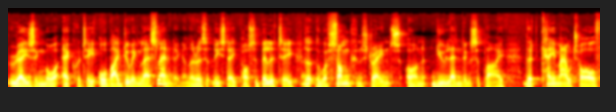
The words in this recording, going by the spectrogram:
raising more equity or by doing less lending. And there is at least a possibility that there were some constraints on new lending supply that came out of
